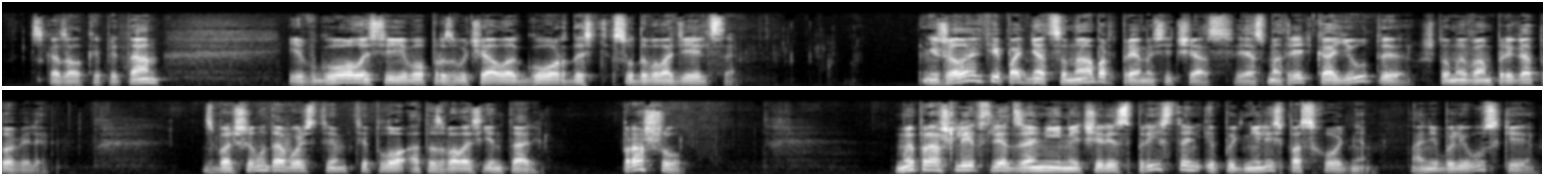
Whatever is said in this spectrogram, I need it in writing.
— сказал капитан, — и в голосе его прозвучала гордость судовладельца. «Не желаете подняться на борт прямо сейчас и осмотреть каюты, что мы вам приготовили?» «С большим удовольствием», — тепло отозвалась янтарь. «Прошу». Мы прошли вслед за ними через пристань и поднялись по сходням. Они были узкие.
